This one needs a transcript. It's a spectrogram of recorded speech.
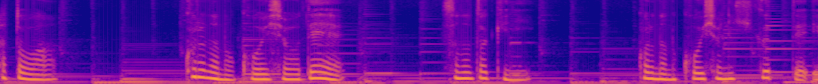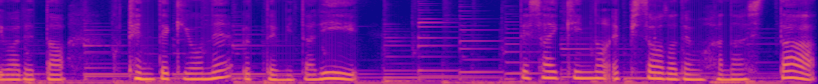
あとはコロナの後遺症でその時にコロナの後遺症に効くって言われた点滴をね打ってみたりで最近のエピソードでも話した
